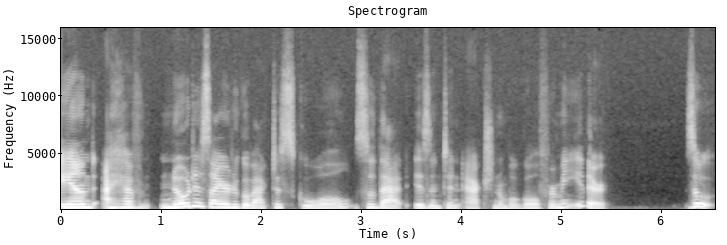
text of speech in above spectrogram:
And I have no desire to go back to school, so that isn't an actionable goal for me either. So,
